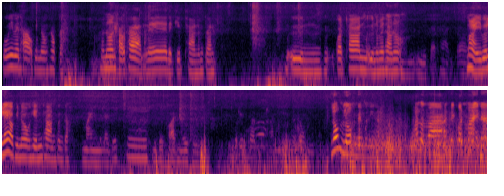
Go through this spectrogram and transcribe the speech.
บ่มีแม่ถาวพี่น้องเฮากะมานอนเผาถ่านแล้วได้เก็บถ่านนํกัน มื้ออื่นกวาดถ่านมื้ออื่นเนาะแม่ถาวเนาะมีแต่ทานก็ใหม่เบิดแล้วพี่น้องเห็นถ่านเพิ่นกะไม่ไม่ได้เด้เออมีแต่ควันเลยคือบ่ได้ควัดอันนี้ก็ลงล่มลมในมือนี้นะ ถ้าหลุดว่าอันเป็นคนใหม่นะ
